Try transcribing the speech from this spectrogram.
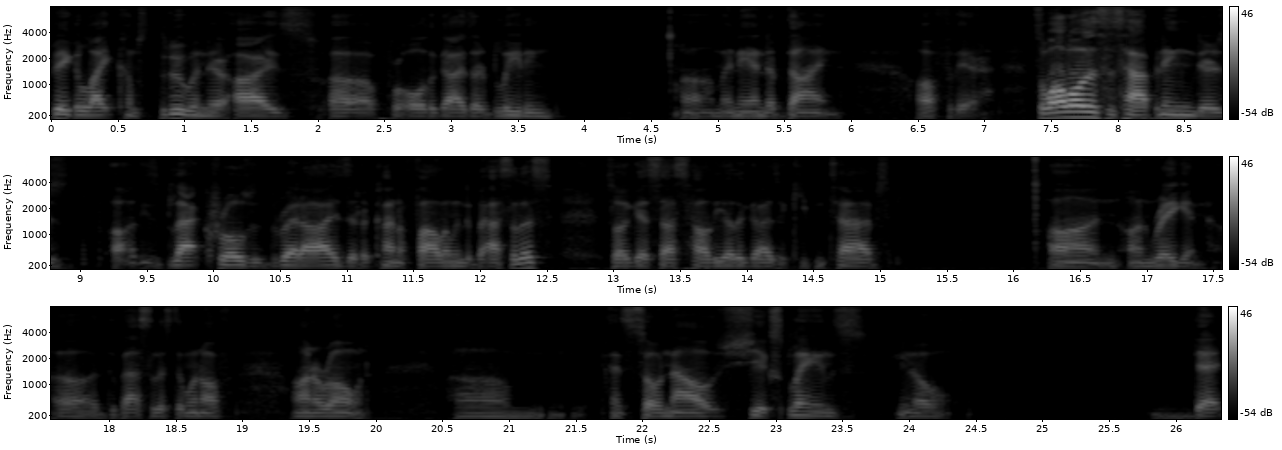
big light comes through in their eyes uh, for all the guys that are bleeding, um, and they end up dying off there. So while all this is happening, there's uh, these black crows with red eyes that are kind of following the basilisk. So I guess that's how the other guys are keeping tabs on on Reagan, uh, the basilisk that went off on her own. Um, and so now she explains, you know, that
